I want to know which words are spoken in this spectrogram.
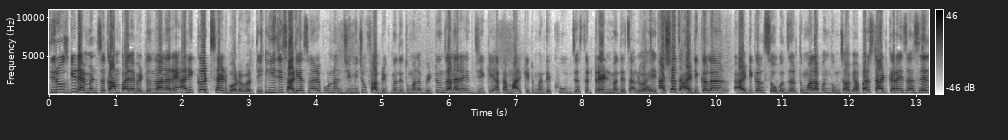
सिरोजगी डायमंडचं काम पाहायला भेटून जाणार आहे. आणि कट साईड बॉर्डरवरती ही जी साडी असणार आहे पूर्ण जिमीचू फॅब्रिकमध्ये तुम्हाला भेटून जाणार आहे जी की आता मार्केटमध्ये खूप जास्त ट्रेंडमध्ये चालू आहे. अशाच आर्टिकल आर्टिकल सोबत जर तुम्हाला पण तुमचा व्यापार स्टार्ट करायचा असेल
